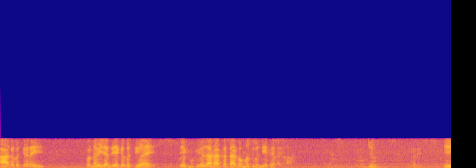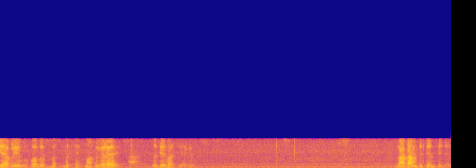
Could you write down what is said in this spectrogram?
આ અગરબત્તીઓ રહી પણ નવી જાતિ અગરબત્તી હોય એક હોય આખા કતાર ગમત બંધીએ ફેલાય. એવી છે આગળ. વાતાવરણ ચેન્જ થઈ જાય.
